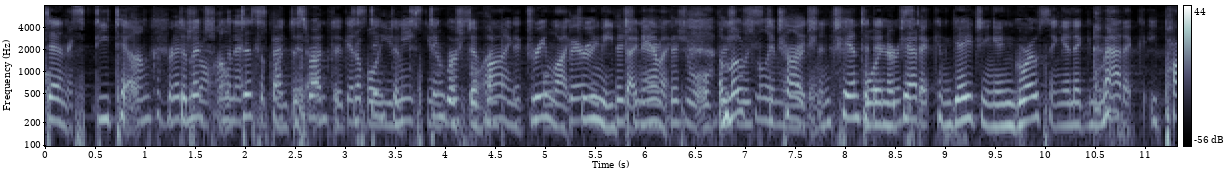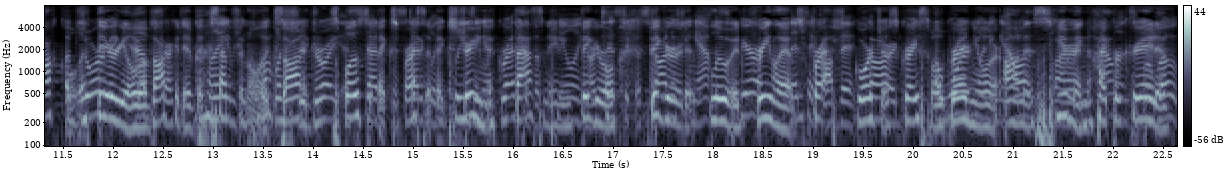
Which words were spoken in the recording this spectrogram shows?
dense, detailed, dimensional, disciplined, disruptive, distinctive, distinguished, divine, dreamlike, dreamy, dynamic, emotionally charged, enchanted, energetic, engaging, engrossing, enigmatic, epochal, ethereal, evocative, exceptional, exotic, explosive, expressive, extreme, fascinating, figural, figurative, fluid, freelance, fresh, gorgeous, graceful, granular, honest, human, kind, hyper creative,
